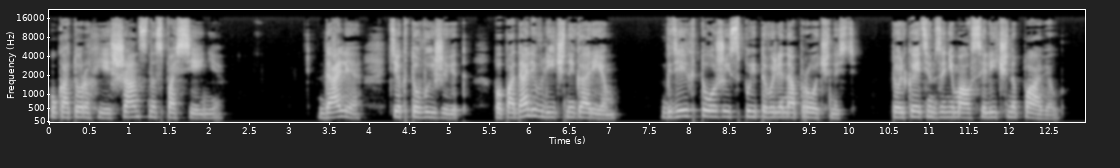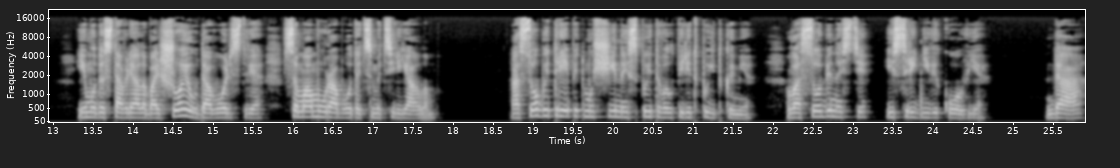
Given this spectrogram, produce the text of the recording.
у которых есть шанс на спасение. Далее те, кто выживет, попадали в личный гарем, где их тоже испытывали на прочность, только этим занимался лично Павел. Ему доставляло большое удовольствие самому работать с материалом. Особый трепет мужчина испытывал перед пытками, в особенности из Средневековья. Да,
